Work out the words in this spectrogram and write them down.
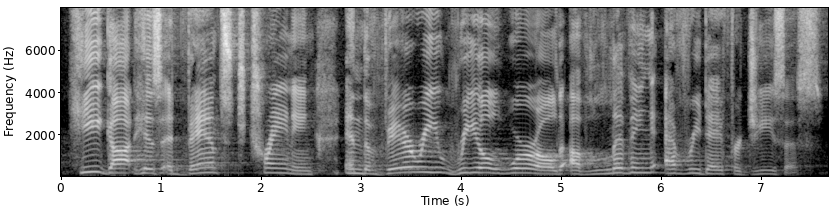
He got his advanced training in the very real world of living every day for Jesus.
